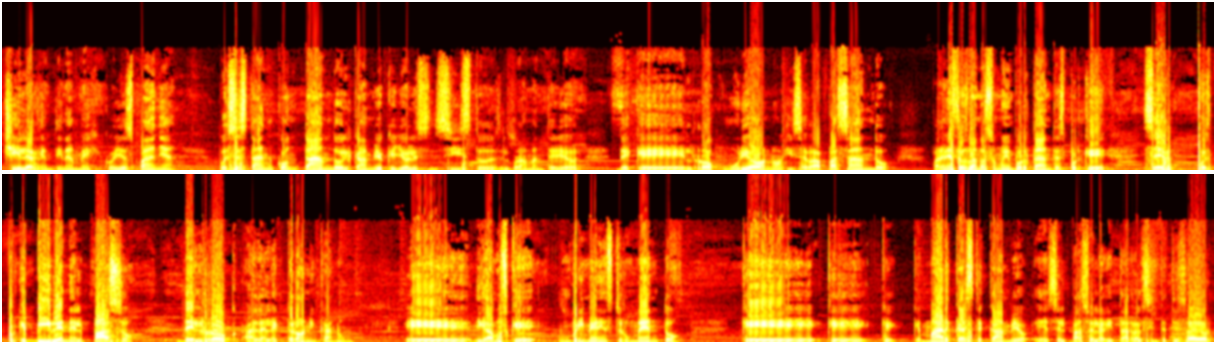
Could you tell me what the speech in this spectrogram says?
Chile, Argentina, México y España, pues están contando el cambio que yo les insisto desde el programa anterior de que el rock murió, ¿no? Y se va pasando. Para mí estas bandas son muy importantes porque se, pues porque viven el paso del rock a la electrónica, ¿no? Eh, digamos que un primer instrumento que, que, que- marca este cambio es el paso de la guitarra al sintetizador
